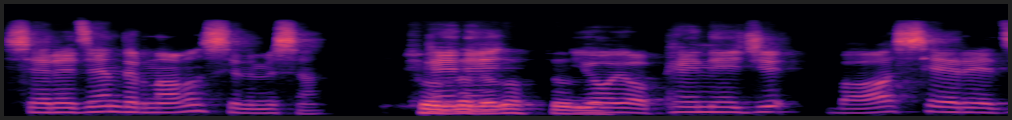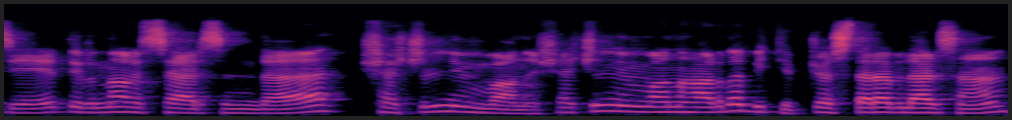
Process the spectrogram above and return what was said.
SRC-nin dırnağını silmisən. PNC, yo yo, PNC bax SRC dırnaq içərisində şəklin ünvanı. Şəklin ünvanı harda bitib? Göstərə bilərsən?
